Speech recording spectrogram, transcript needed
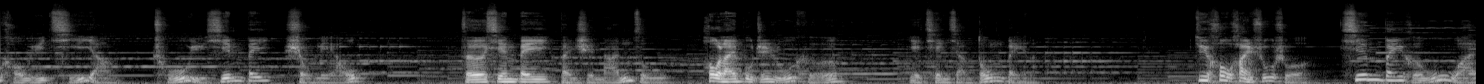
侯于祁阳，楚与鲜卑守辽。”则鲜卑本是南族，后来不知如何，也迁向东北了。据《后汉书》说。鲜卑和乌丸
